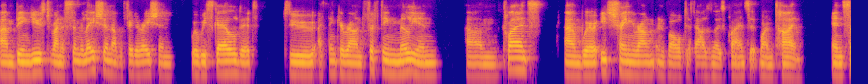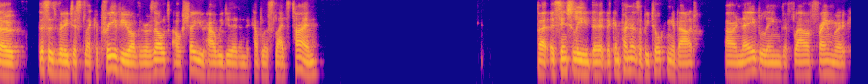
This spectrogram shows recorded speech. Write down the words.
um, being used to run a simulation of a federation where we scaled it to, I think, around 15 million um, clients, um, where each training round involved a thousand of those clients at one time. And so this is really just like a preview of the result. I'll show you how we do that in a couple of slides time. But essentially, the, the components I'll be talking about are enabling the Flower framework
